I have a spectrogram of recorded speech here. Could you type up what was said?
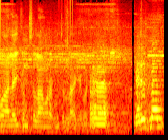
ওয়ালাইকুম সালাম রহমতুল্লাহ ম্যানেজমেন্ট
